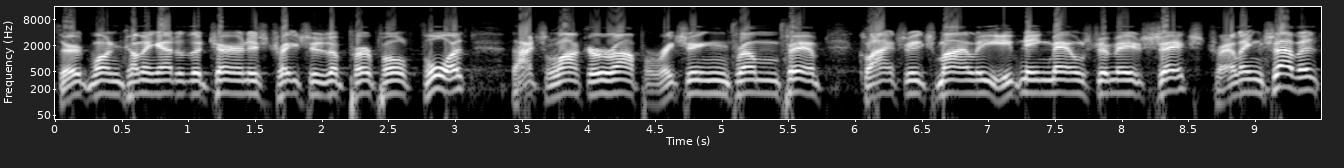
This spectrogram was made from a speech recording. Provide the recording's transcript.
Third one coming out of the turn is Traces of Purple. Fourth, that's Lock Her Up, racing from fifth. Classic Smiley, Evening Maelstrom is sixth, trailing seventh.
